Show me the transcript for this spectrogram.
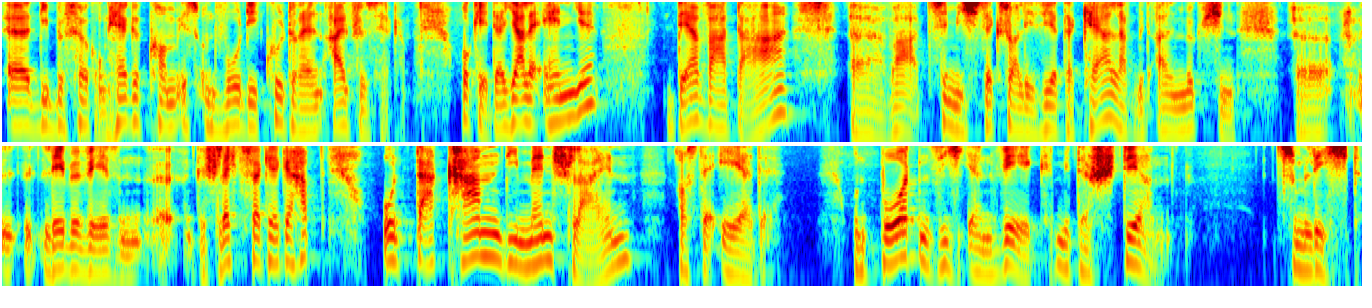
äh, die Bevölkerung hergekommen ist und wo die kulturellen Einflüsse herkamen. Okay, der Jalle Enje, der war da, äh, war ziemlich sexualisierter Kerl, hat mit allen möglichen äh, Lebewesen äh, Geschlechtsverkehr gehabt. Und da kamen die Menschlein aus der Erde und bohrten sich ihren Weg mit der Stirn zum Licht.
